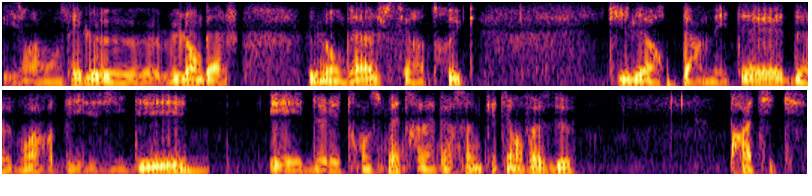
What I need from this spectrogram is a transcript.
ils ont inventé le, le langage. Le langage, c'est un truc qui leur permettait d'avoir des idées et de les transmettre à la personne qui était en face d'eux. Pratique.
